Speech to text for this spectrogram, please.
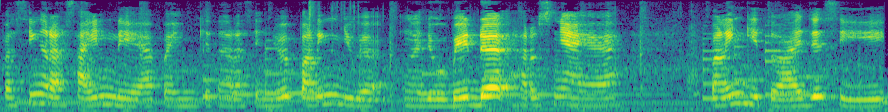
pasti ngerasain deh apa yang kita rasain. Juga paling juga nggak jauh beda harusnya ya. Paling gitu aja sih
